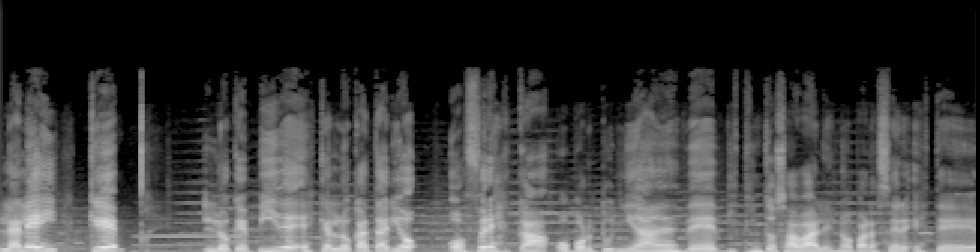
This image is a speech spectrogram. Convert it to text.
la ley, que lo que pide es que el locatario ofrezca oportunidades de distintos avales, ¿no? Para hacer este,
